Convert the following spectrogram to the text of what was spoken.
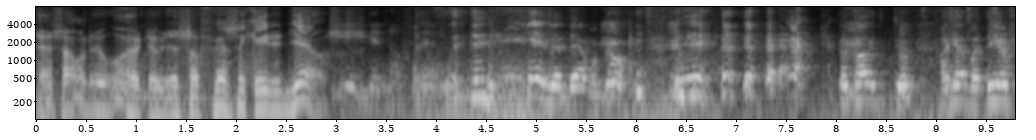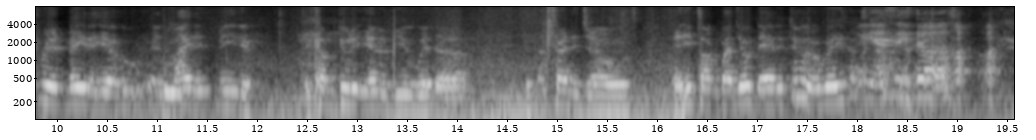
That's all they were. They were sophisticated Jeffs. You ain't getting off of that one. Let that one go. I got my dear friend Maida here who invited me to, to come do the interview with uh, Attorney Jones. And he talked about your daddy too, man. Yes, he does.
